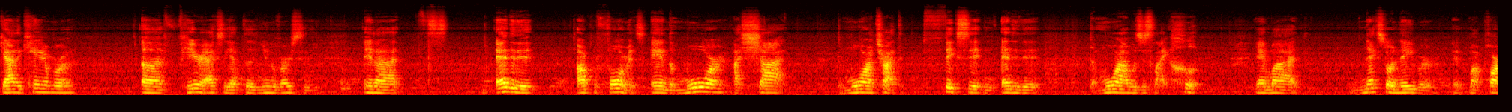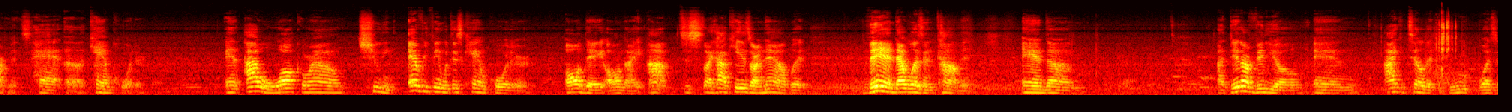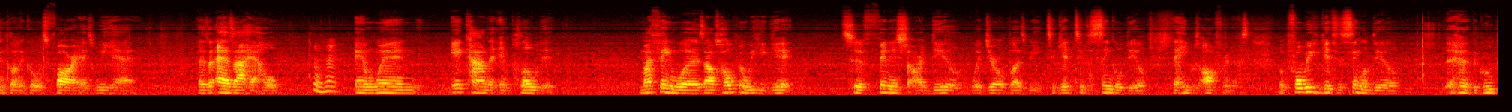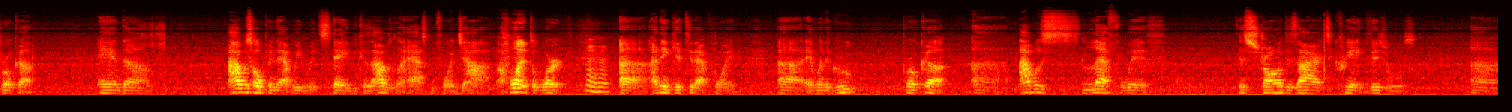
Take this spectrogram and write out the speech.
got a camera uh, here actually at the university, and I edited our performance. And the more I shot, the more I tried to fix it and edit it, the more I was just like hooked. And my next door neighbor at my apartments had a camcorder. And I would walk around shooting everything with this camcorder all day, all night. I'm just like how kids are now, but then that wasn't common. And um, I did our video, and I could tell that the group wasn't going to go as far as we had, as, as I had hoped. Mhm. And when it kind of imploded, my thing was I was hoping we could get to finish our deal with Jheryl Busby to get to the single deal that he was offering us. But before we could get to the single deal, the, the group broke up. And um, I was hoping that we would stay because I was going to ask him for a job. I wanted to work. Mhm. Uh, I didn't get to that point. Uh, and when the group broke up, uh, I was left with this strong desire to create visuals. Uh,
